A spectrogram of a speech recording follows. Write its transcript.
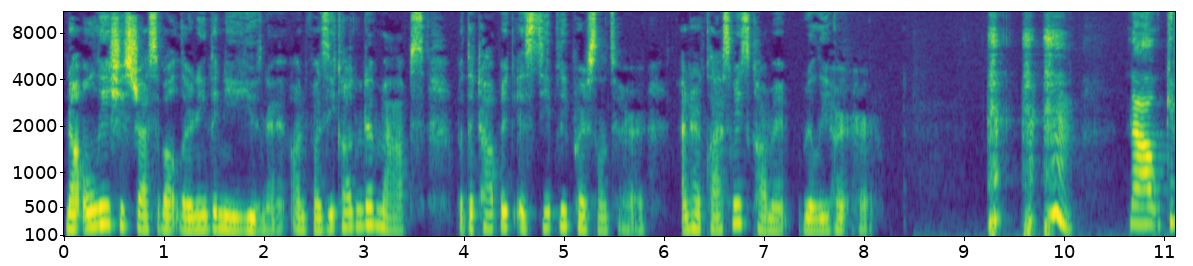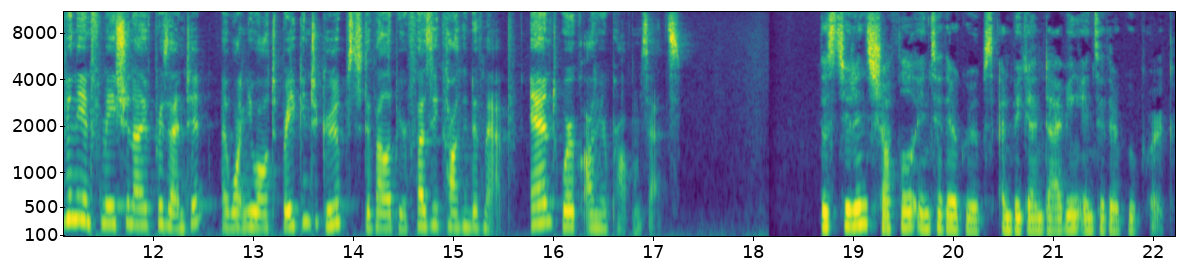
Not only is she stressed about learning the new unit on fuzzy cognitive maps, but the topic is deeply personal to her, and her classmate's comment really hurt her. now, given the information I have presented, I want you all to break into groups to develop your fuzzy cognitive map and work on your problem sets. The students shuffle into their groups and begin diving into their group work.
